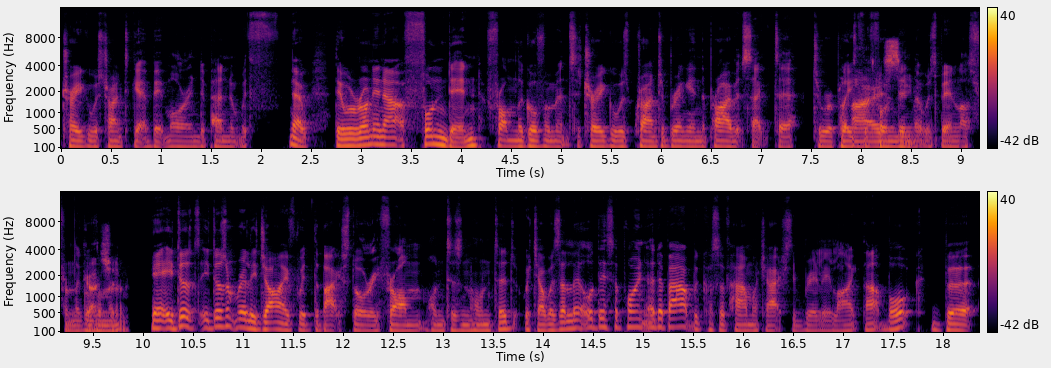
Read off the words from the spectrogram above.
Traeger was trying to get a bit more independent with. No, they were running out of funding from the government, so Traeger was trying to bring in the private sector to replace the I funding see. that was being lost from the Gotcha. government. Yeah, it does. It doesn't really jive with the backstory from Hunters and Hunted, which I was a little disappointed about because of how much I actually really liked that book. But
